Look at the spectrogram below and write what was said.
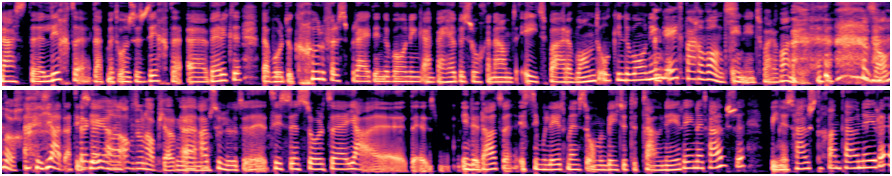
Naast de lichten dat met onze zichten eh, werken. Daar wordt ook geur verspreid in de woning. En wij hebben zogenaamd eetbare wand ook in de woning. Een eetbare wand? Een eetbare wand. Dat is handig. ja, dat is en dan kan je af en toe een hapje Eh, nemen. absoluut. Eh, het is een soort, eh, ja, eh, de- inderdaad, eh, het stimuleert mensen om een beetje te tuineren in het huis. eh, Binnenshuis te gaan tuineren,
